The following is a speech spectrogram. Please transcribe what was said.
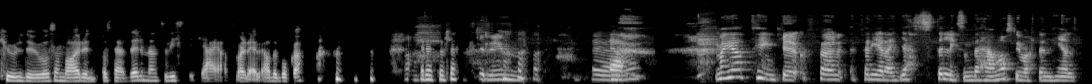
kul duo som var rundt på steder, men så visste ikke jeg at det var det vi hadde booka. Rett og slett. Grym. Ja. Men jeg tenker for, for dere gjester, liksom, det her måste ha vært en helt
